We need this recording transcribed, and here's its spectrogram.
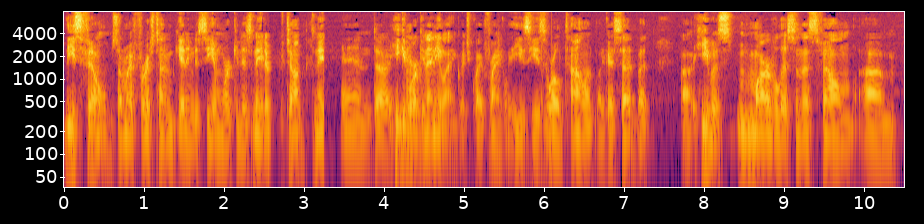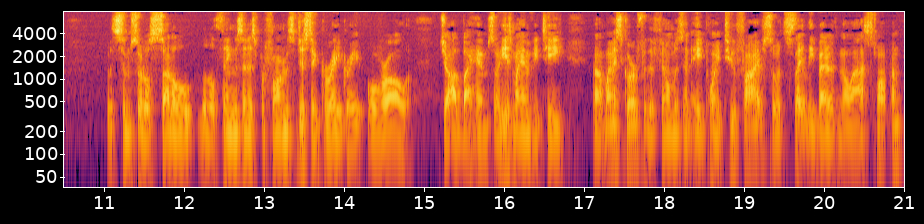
these films are my first time getting to see him work in his native tongue, and uh, he can work in any language. Quite frankly, he's he's a world talent, like I said, but uh, he was marvelous in this film. Um, with some sort of subtle little things in his performance, just a great, great overall job by him. So he's my MVT. Uh, my score for the film is an 8.25, so it's slightly better than the last one.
